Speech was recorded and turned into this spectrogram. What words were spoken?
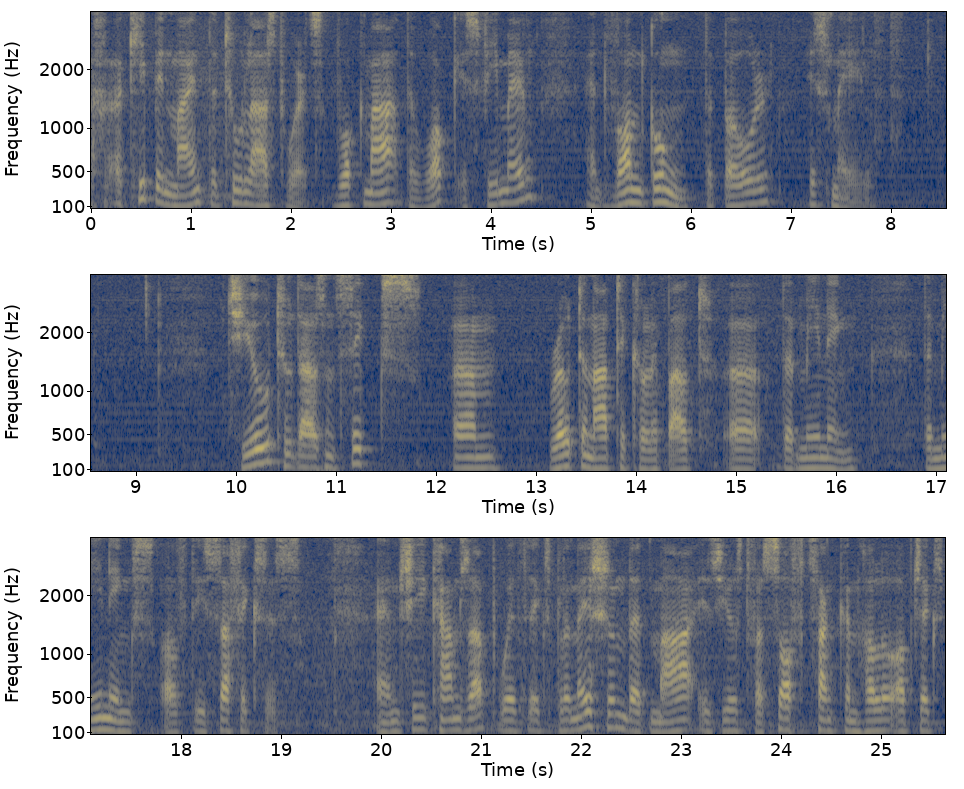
uh, keep in mind the two last words. Wokma, the wok, is female, and von gung, the bowl, is male. Chiu, 2006, um, wrote an article about uh, the meaning, the meanings of these suffixes. And she comes up with the explanation that ma is used for soft, sunken, hollow objects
